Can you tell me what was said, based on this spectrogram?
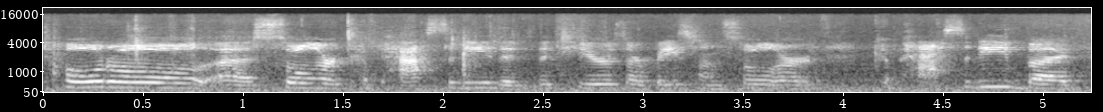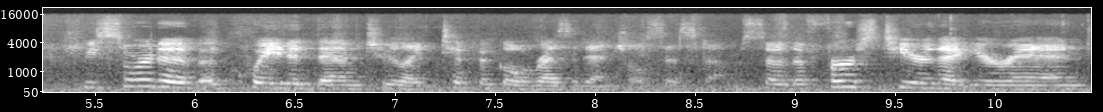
total uh, solar capacity. The, the tiers are based on solar capacity, but we sort of equated them to like typical residential systems. So the first tier that you're in,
